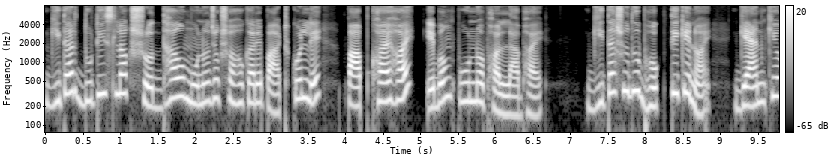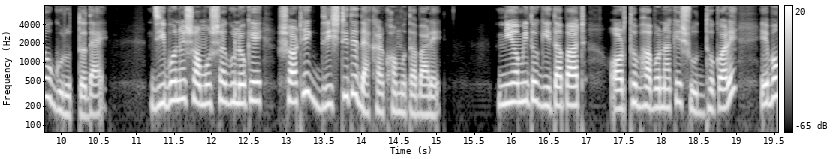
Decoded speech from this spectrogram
গীতার দুটি শ্লোক শ্রদ্ধা ও মনোযোগ সহকারে পাঠ করলে পাপ ক্ষয় হয় এবং পূর্ণ ফল লাভ হয়। গীতা শুধু ভক্তিকে নয়, জ্ঞানকেও গুরুত্ব দেয়। জীবনের সমস্যাগুলোকে সঠিক দৃষ্টিতে দেখার ক্ষমতা বাড়ে। নিয়মিত গীতাপাঠ অর্থভাবনাকে শুদ্ধ করে এবং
